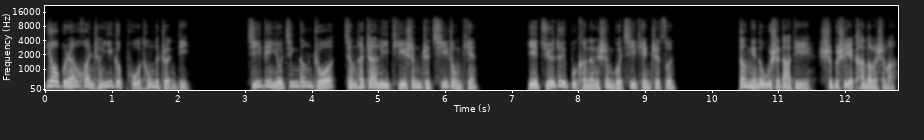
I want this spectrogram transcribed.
要不然换成一个普通的准帝，即便有金刚镯将他战力提升至七重天，也绝对不可能胜过祭天至尊。当年的无始大帝是不是也看到了什么，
